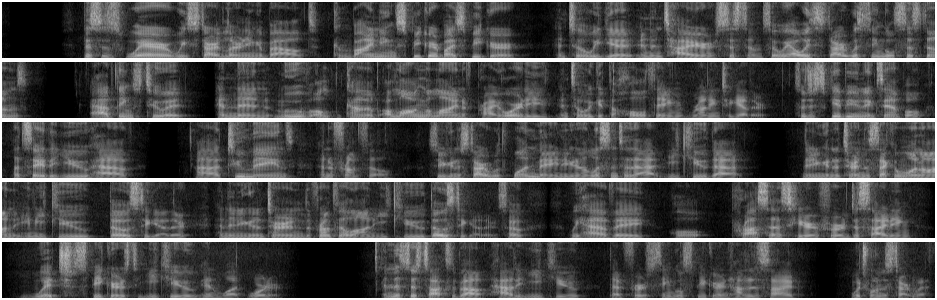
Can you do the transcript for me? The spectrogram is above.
This is where we start learning about combining speaker by speaker until we get an entire system. So we always start with single systems, add things to it, and then move kind of along the line of priority until we get the whole thing running together. So just to give you an example, let's say that you have uh, two mains and a front fill. So you're going to start with one main, you're going to listen to that, EQ that, then you're going to turn the second one on and EQ those together, and then you're going to turn the front fill on, EQ those together. So we have a whole process here for deciding which speakers to EQ in what order. And this just talks about how to EQ that first single speaker and how to decide which one to start with.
